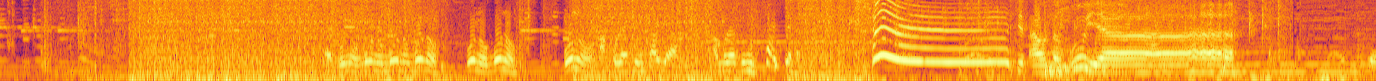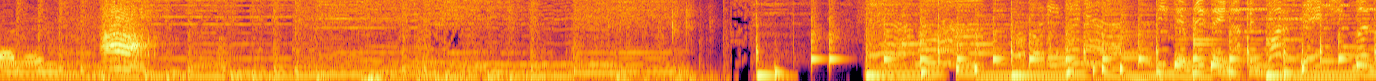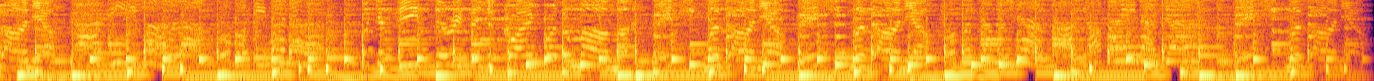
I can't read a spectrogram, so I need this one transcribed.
Eh, bunuh, bunuh, bunuh, bunuh, bunuh, bunuh, bunuh. Aku liatin saja, aku liatin saja. Cheat auto. Gila nih. Ah,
